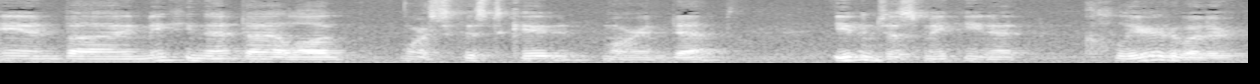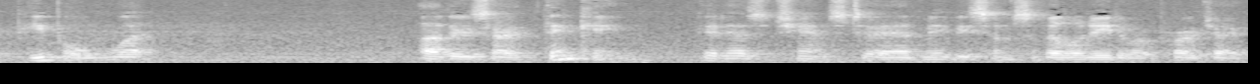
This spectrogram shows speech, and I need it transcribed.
And by making that dialogue more sophisticated, more in depth, even just making it clear to other people what others are thinking, it has a chance to add maybe some civility to a project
